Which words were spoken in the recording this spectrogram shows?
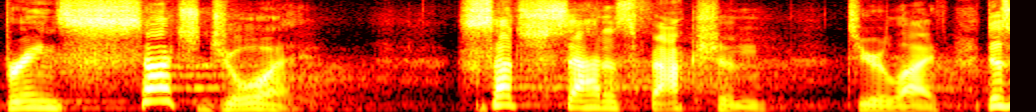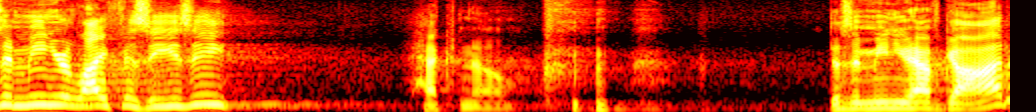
brings such joy, such satisfaction to your life. Does it mean your life is easy? Heck no. does it mean you have God?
